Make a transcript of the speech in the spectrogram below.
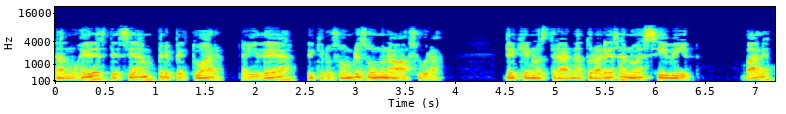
Las mujeres desean perpetuar la idea de que los hombres son una basura, de que nuestra naturaleza no es civil, ¿vale?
